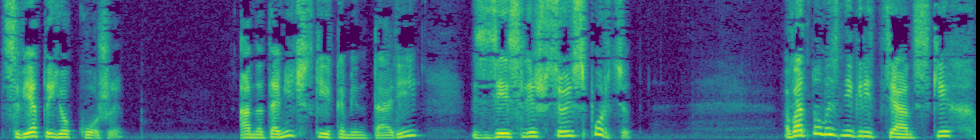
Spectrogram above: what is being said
цвет ее кожи. Анатомические комментарии здесь лишь все испортят. В одном из негритянских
